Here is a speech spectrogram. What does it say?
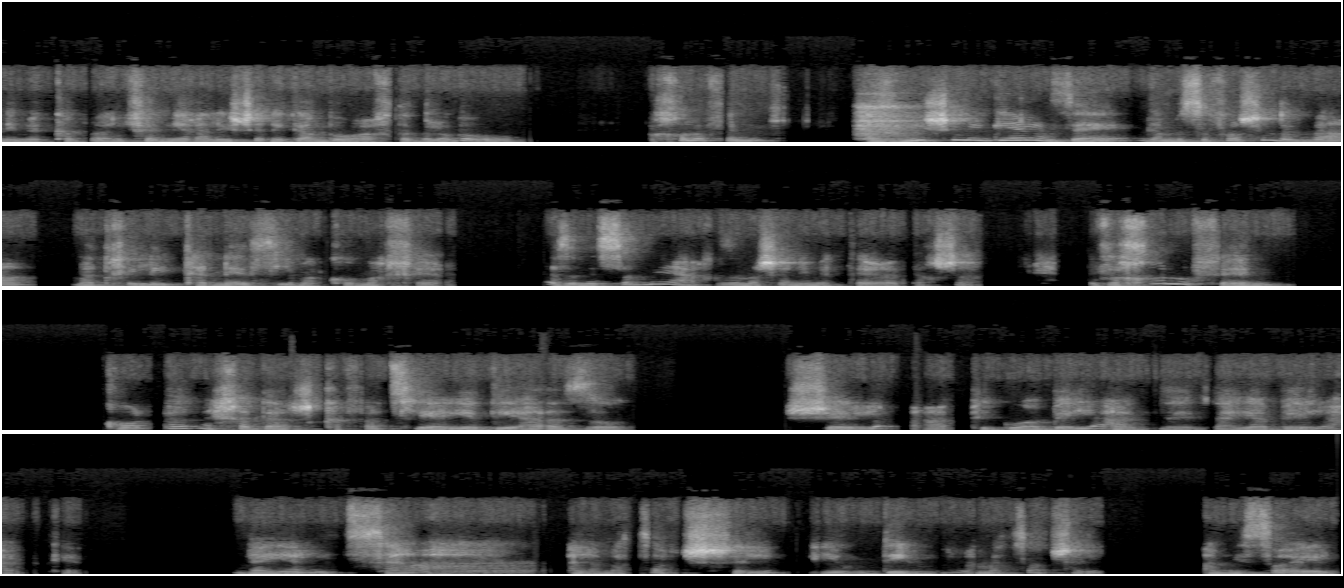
אני מקווה, לפעמים נראה לי שאני גם בורחת, אבל לא ברור. בכל אופן, אז מי שמגיע לזה, גם בסופו של דבר מתחיל להיכנס למקום אחר. אז זה משמח, זה מה שאני מתארת עכשיו. ובכל אופן, כל פעם מחדש קפץ לי הידיעה הזאת של הפיגוע באלעד, זה היה באלעד, כן. והיה לי צער על המצב של יהודים, המצב של עם ישראל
